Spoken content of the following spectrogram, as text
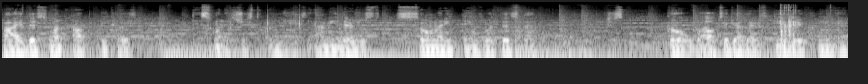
buy this one up because this one is just amazing. I mean, there's just so many things with this that just go well together. It's easy to clean and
